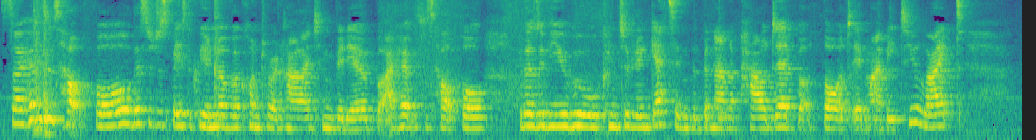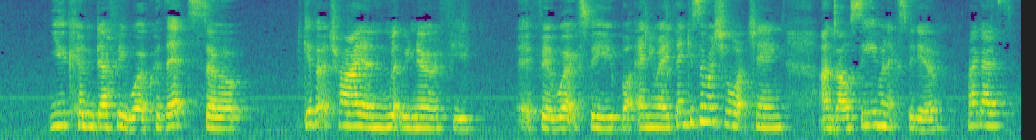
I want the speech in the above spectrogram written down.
So I hope this was helpful. This was just basically another contour and highlighting video but I hope this was helpful for those of you who were considering getting the banana powder but thought it might be too light. You can definitely work with it. So give it a try and let me know if you if it works for you. But anyway thank you so much for watching and I'll see you in my next video. Bye guys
